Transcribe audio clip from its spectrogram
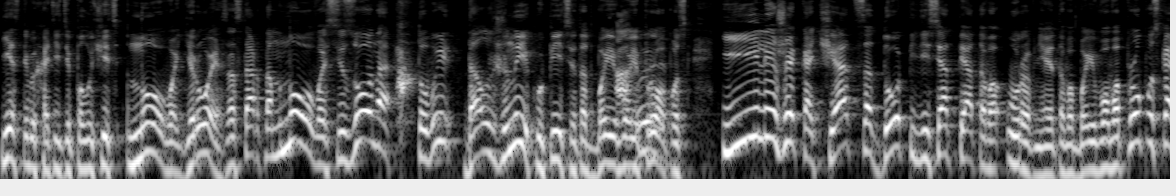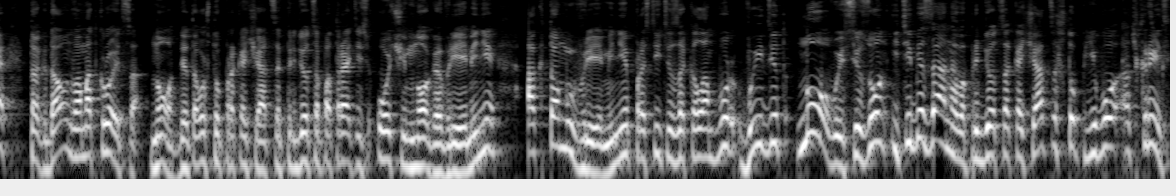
Если вы хотите получить нового героя за стартом нового сезона, то вы должны купить этот боевой а пропуск. Вы или же качаться до 55 уровня этого боевого пропуска, тогда он вам откроется. Но для того, чтобы прокачаться, придется потратить очень много времени, а к тому времени, простите за каламбур, выйдет новый сезон, и тебе заново придется качаться, чтобы его открыть.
